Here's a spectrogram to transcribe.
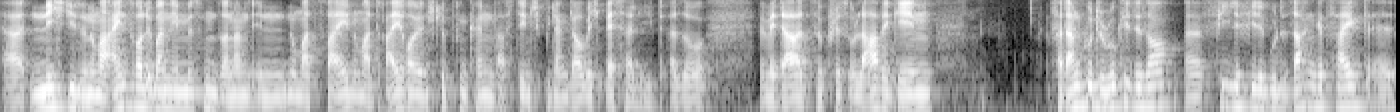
äh, nicht diese Nummer 1 Rolle übernehmen müssen, sondern in Nummer 2, Nummer 3 Rollen schlüpfen können, was den Spielern, glaube ich, besser liegt. Also wenn wir da zu Chris Olave gehen, verdammt gute Rookie-Saison, äh, viele, viele gute Sachen gezeigt, äh,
